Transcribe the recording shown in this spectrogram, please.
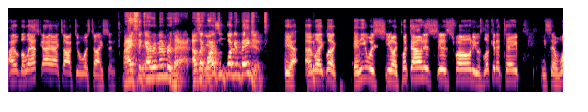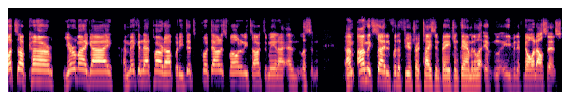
I the last guy I talked to was Tyson. I think I remember that. I was like, why is he bugging Bagent? Yeah, I'm like, look, and he was, you know, he put down his his phone. He was looking at tape. He said, "What's up, Carm? You're my guy." I'm making that part up, but he did put down his phone and he talked to me. And I and listen, I'm I'm excited for the future of Tyson Bagent. Damn it, if, even if no one else is.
